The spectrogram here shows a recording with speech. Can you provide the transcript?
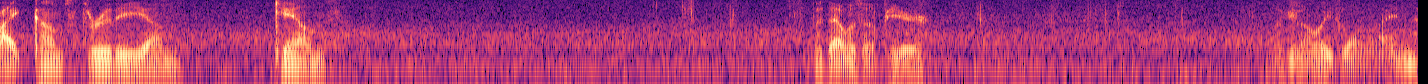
light comes through the um, chems. But that was up here. Look at all these lines.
